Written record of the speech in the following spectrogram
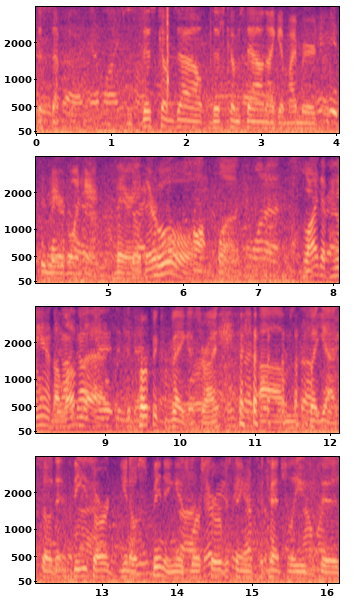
deceptive. As this comes out, this comes down. I get my mirrored mirrored one here. Very so they're cool. all hot plug. Sleight of hand. I love no, that. I- perfect for Vegas, right? um, but yeah, so th- these are you know spinning as we're servicing potentially the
